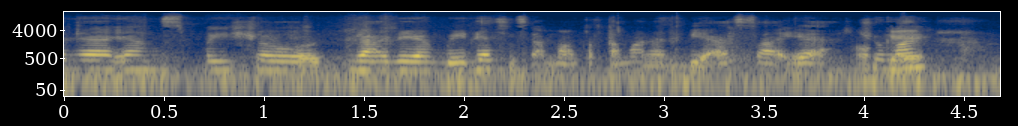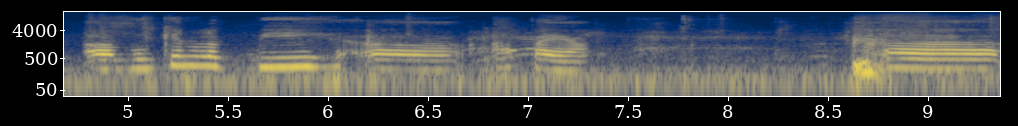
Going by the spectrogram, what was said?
ada yang spesial, nggak ada yang beda sih sama pertemanan biasa ya. Oke. Cuman eh, mungkin lebih eh, apa ya? eh,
